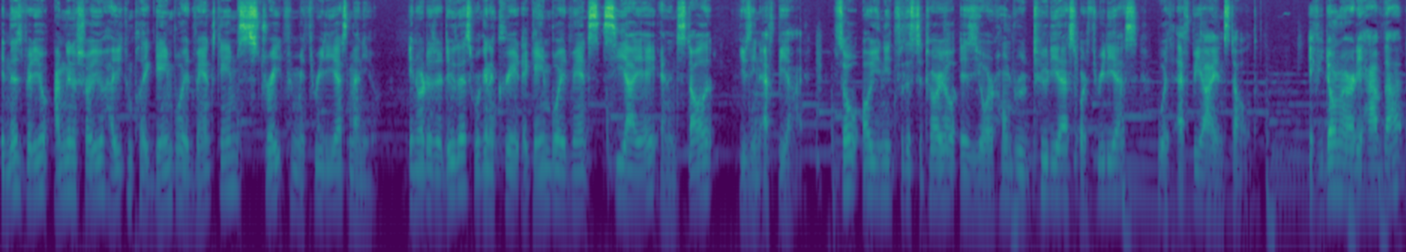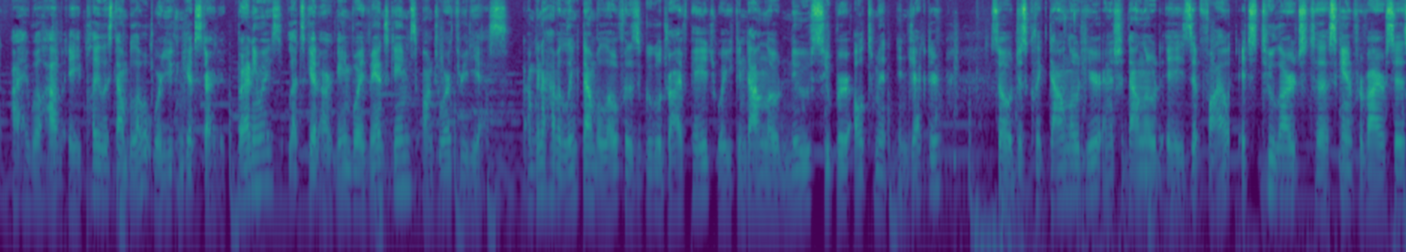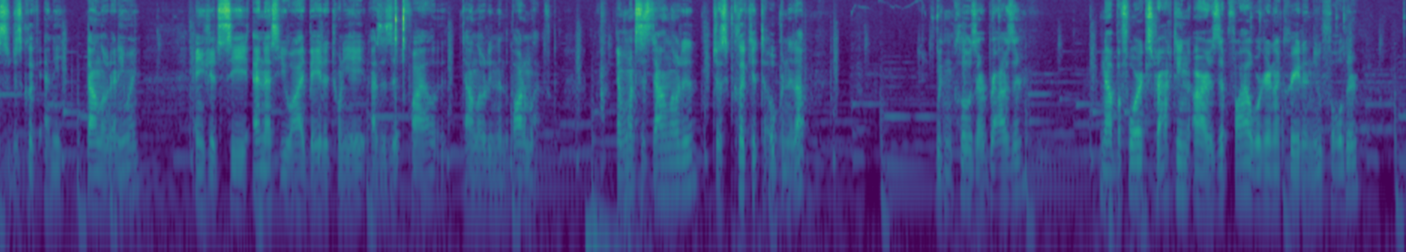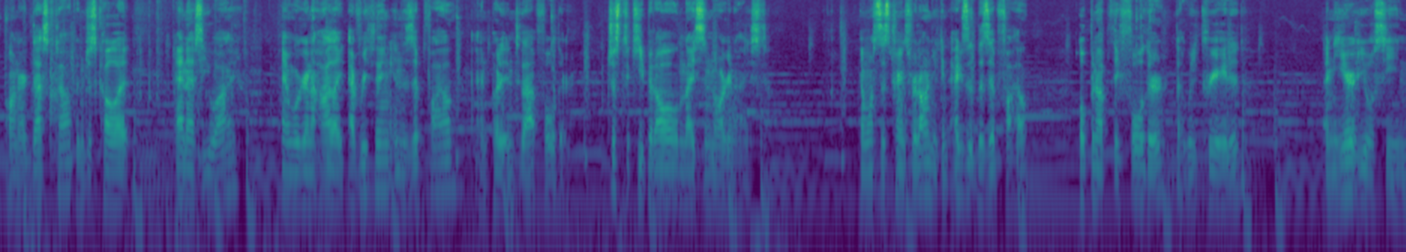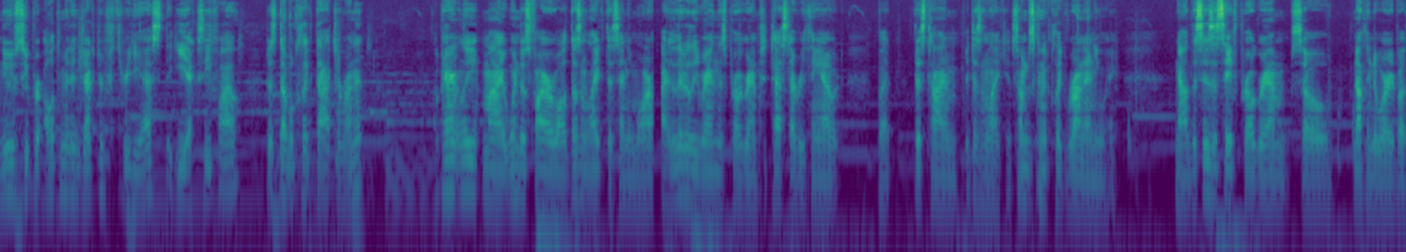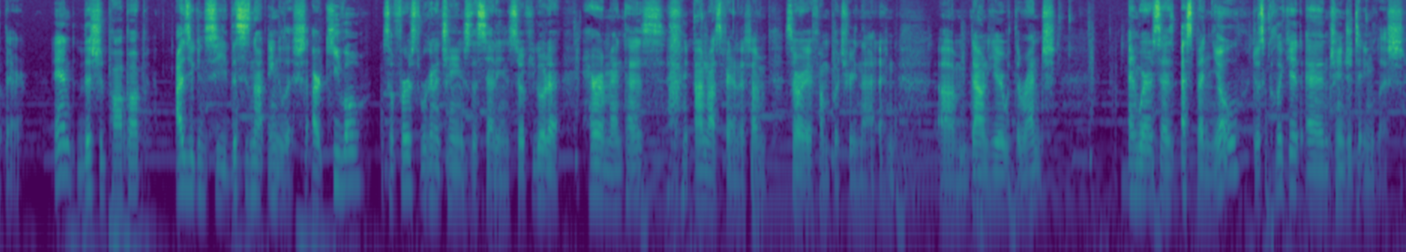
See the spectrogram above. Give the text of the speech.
In this video, I'm going to show you how you can play Game Boy Advance games straight from your 3DS menu. In order to do this, we're going to create a Game Boy Advance CIA and install it using FBI. So all you need for this tutorial is your homebrewed 2DS or 3DS with FBI installed. If you don't already have that, I will have a playlist down below where you can get started. But anyways, let's get our Game Boy Advance games onto our 3DS. I'm going to have a link down below for this Google Drive page where you can download new Super Ultimate Injector. So just click download here and it should download a zip file. It's too large to scan for viruses, so just click any download anyway. And you should see NSUI Beta 28 as a zip file downloading in the bottom left. And once it's downloaded, just click it to open it up. We can close our browser now before extracting our zip file, we're going to create a new folder on our desktop and just call it NSUI. And we're going to highlight everything in the zip file and put it into that folder, just to keep it all nice and organized. And once this transferred on, you can exit the zip file, open up the folder that we created, and here you will see new Super Ultimate Injector for 3DS, the exe file. Just double click that to run it. Apparently, my Windows Firewall doesn't like this anymore. I literally ran this program to test everything out, but this time it doesn't like it. So I'm just going to click run anyway. Now, this is a safe program, so nothing to worry about there. And this should pop up. As you can see, this is not English. Archivo. So first, we're going to change the settings. So if you go to Herramientas, I'm not Spanish. I'm sorry if I'm butchering that. And um, down here with the wrench, and where it says Espanol, just click it and change it to English.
